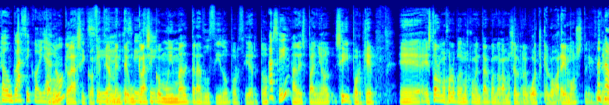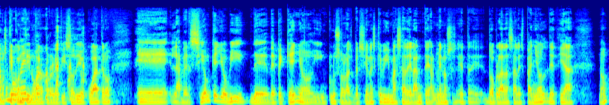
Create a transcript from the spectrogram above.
todo un clásico ya, todo ¿no? un clásico, Sí, efectivamente. Un clásico sí. muy mal traducido, por cierto. ¿Ah, sí? Al español. Sí, porque eh, esto a lo mejor lo podemos comentar cuando hagamos el rewatch, que lo haremos. que tenemos que continuar por el episodio 4. Eh, la versión que yo vi de, de pequeño, incluso las versiones que vi más adelante, al menos eh, dobladas al español, decía, ¿no?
